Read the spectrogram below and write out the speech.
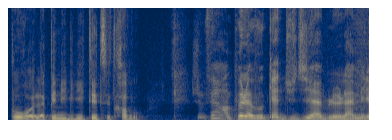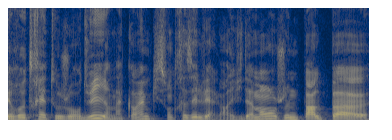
pour euh, la pénibilité de ces travaux. Je vais me faire un peu l'avocate du diable là, mais les retraites aujourd'hui, il y en a quand même qui sont très élevées. Alors évidemment, je ne parle pas euh,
